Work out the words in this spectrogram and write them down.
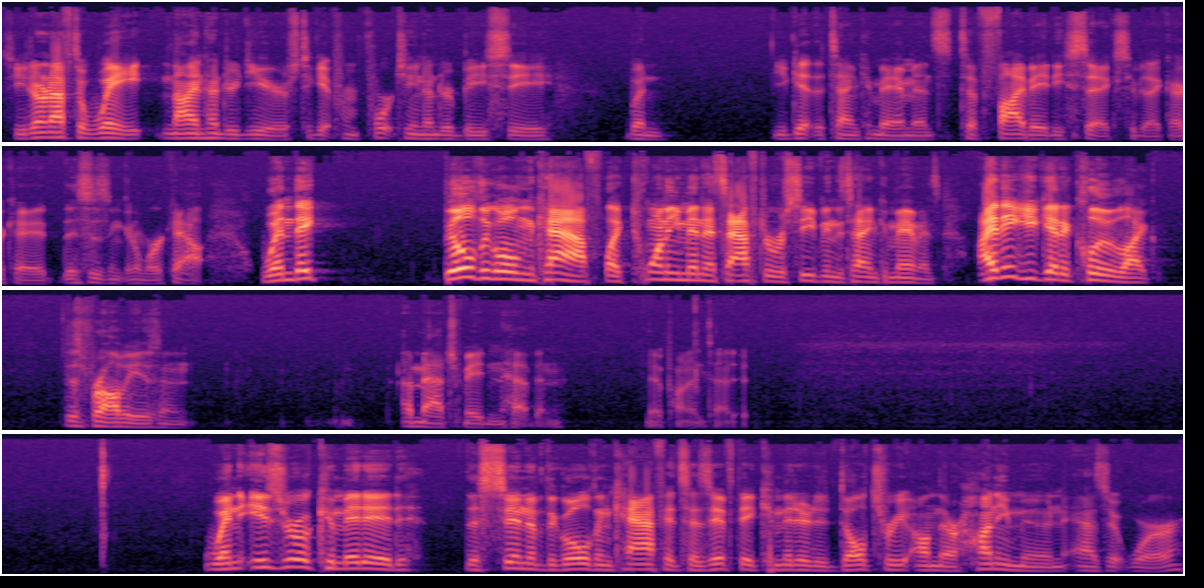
So you don't have to wait 900 years to get from 1400 BC when you get the Ten Commandments to 586. You'd be like, okay, this isn't going to work out. When they build the golden calf, like 20 minutes after receiving the Ten Commandments, I think you get a clue like, this probably isn't a match made in heaven. No pun intended. When Israel committed the sin of the golden calf, it's as if they committed adultery on their honeymoon, as it were.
